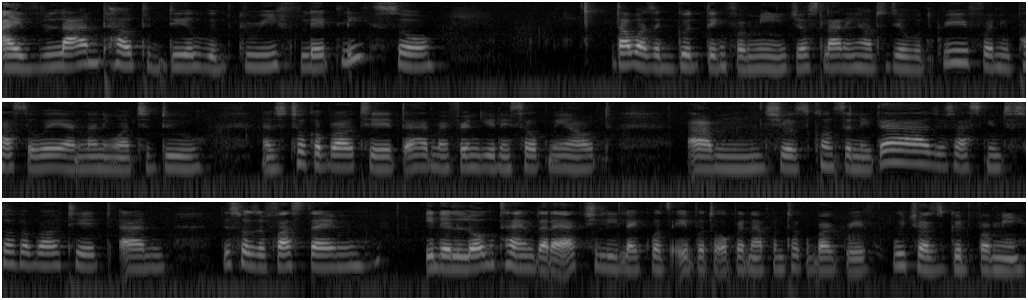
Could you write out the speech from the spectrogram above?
I've learned how to deal with grief lately. So that was a good thing for me, just learning how to deal with grief when he passed away and learning what to do and to talk about it. I had my friend Eunice help me out. Um, she was constantly there, just asking to talk about it, and this was the first time in a long time that I actually like was able to open up and talk about grief, which was good for me.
